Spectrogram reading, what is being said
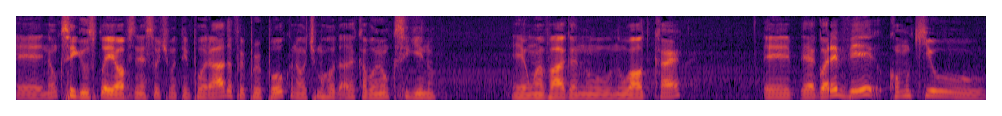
É, não conseguiu os playoffs nessa última temporada, foi por pouco. Na última rodada acabou não conseguindo é, uma vaga no, no Wild Card. É, é, agora é ver como que o,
